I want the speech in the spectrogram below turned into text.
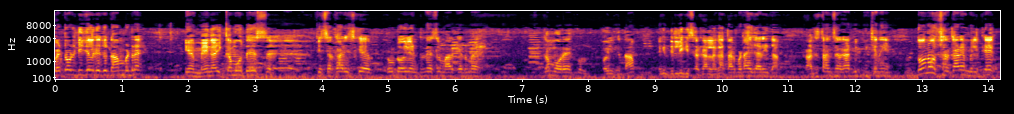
पेट्रोल डीजल के जो दाम बढ़ रहे हैं ये महँगाई कम हो देश की सरकार इसके क्रूड ऑयल इंटरनेशनल मार्केट में कम हो रहे हैं क्रूड ऑयल के दाम लेकिन दिल्ली की सरकार लगातार बढ़ाई जा रही दाम। राजस्थान सरकार भी पीछे नहीं है। दोनों सरकारें मिलकर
